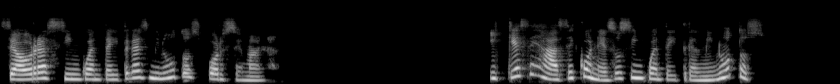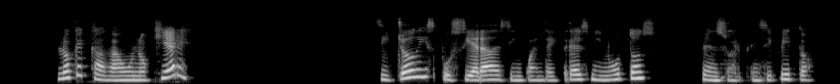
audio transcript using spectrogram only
se ahorra 53 minutos por semana. ¿Y qué se hace con esos 53 minutos? Lo que cada uno quiere. Si yo dispusiera de 53 minutos, pensó el principito,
